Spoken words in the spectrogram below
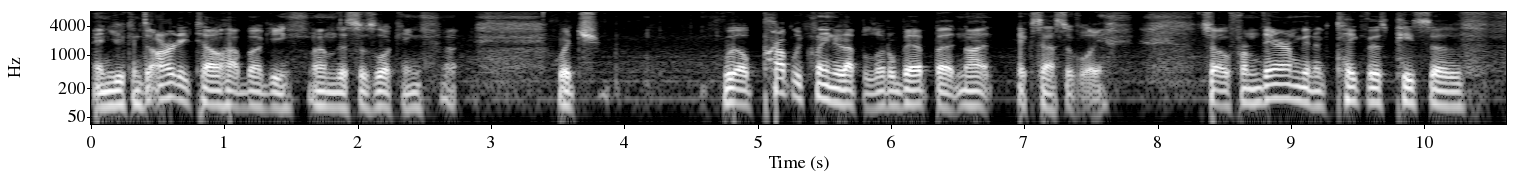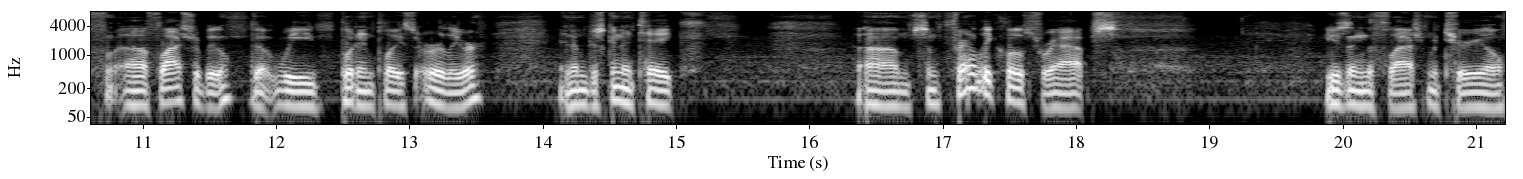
And you can already tell how buggy um, this is looking, uh, which will probably clean it up a little bit, but not excessively. So from there, I'm going to take this piece of uh, Flashabou that we put in place earlier, and I'm just going to take um, some fairly close wraps using the flash material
